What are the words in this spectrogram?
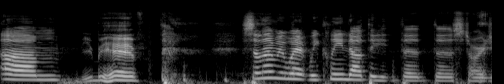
Um. If you behave. So then we went. We cleaned out the the the storage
